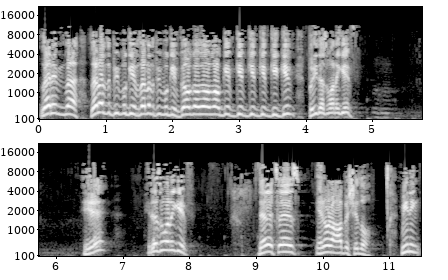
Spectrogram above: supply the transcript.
let him let, let other people give. Let other people give. Go go go go. Give give give give give give. But he doesn't want to give. Mm-hmm. Yeah, he doesn't want to give. Then it says in order abishilo, meaning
